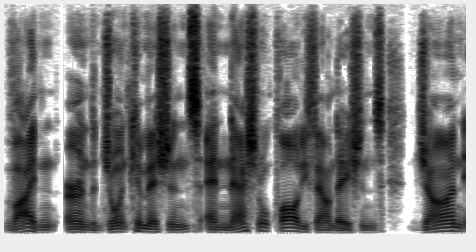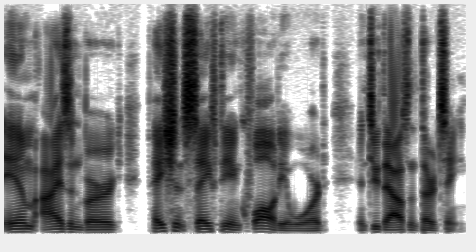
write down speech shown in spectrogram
Vidant earned the Joint Commission's and National Quality Foundation's John M. Eisenberg Patient Safety and Quality Award in 2013.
